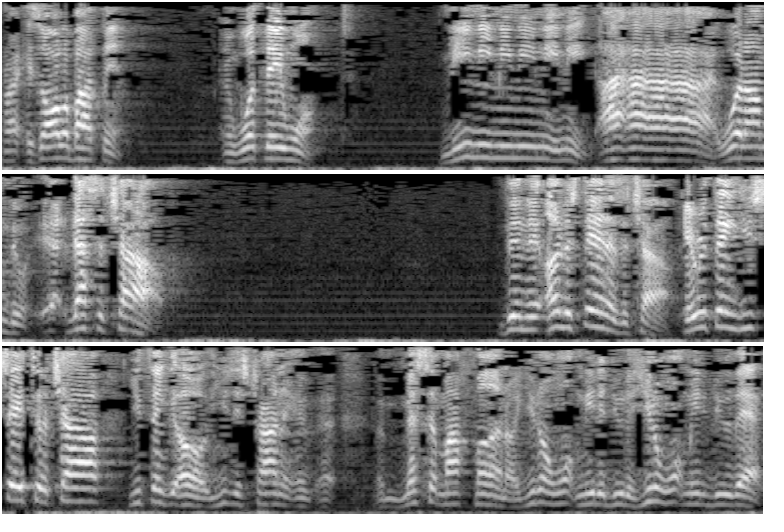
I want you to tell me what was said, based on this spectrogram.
Right? It's all about them and what they want. Me, me, me, me, me, me. I, I, I, I. What I'm doing. That's a child. Then they understand as a child. Everything you say to a child, you think, oh, you're just trying to uh, mess up my fun, or you don't want me to do this, you don't want me to do that.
